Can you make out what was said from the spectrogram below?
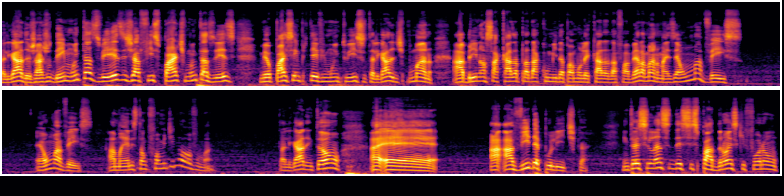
Tá ligado? Eu já ajudei muitas vezes, já fiz parte muitas vezes. Meu pai sempre teve muito isso, tá ligado? Tipo, mano, abrir nossa casa pra dar comida pra molecada da favela, mano, mas é uma vez. É uma vez. Amanhã eles estão com fome de novo, mano. Tá ligado? Então, é, a, a vida é política. Então, esse lance desses padrões que foram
